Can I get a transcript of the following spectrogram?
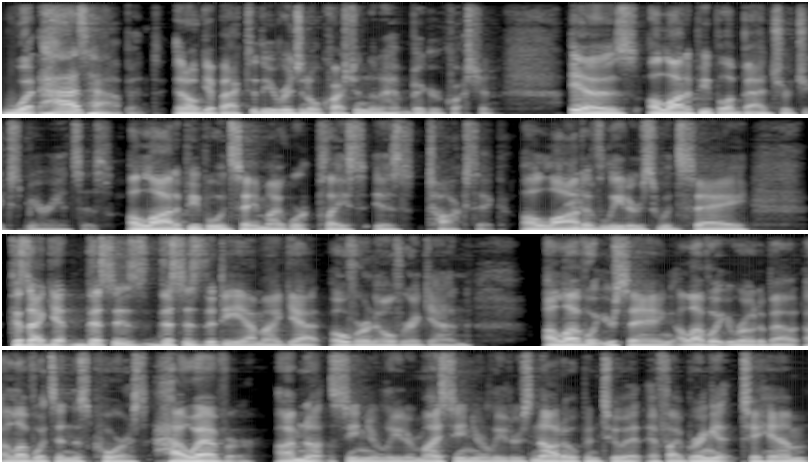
what has happened, and I'll get back to the original question, then I have a bigger question is a lot of people have bad church experiences. A lot of people would say my workplace is toxic. A lot of leaders would say, because I get this is this is the DM I get over and over again. I love what you're saying. I love what you wrote about. I love what's in this course. However, I'm not the senior leader. My senior leader is not open to it. If I bring it to him,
